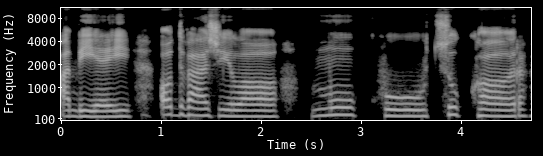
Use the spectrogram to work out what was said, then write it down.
aby jej odvážilo múku, cukor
